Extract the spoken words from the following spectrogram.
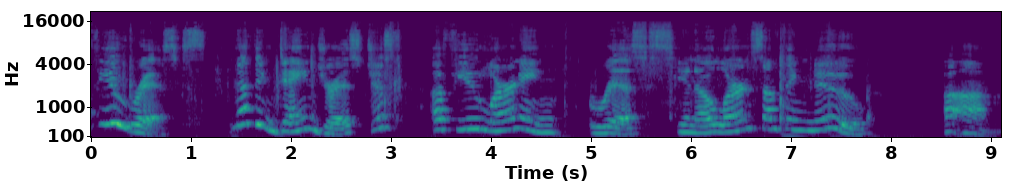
few risks. Nothing dangerous, just a few learning risks, you know, learn something new. Um,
